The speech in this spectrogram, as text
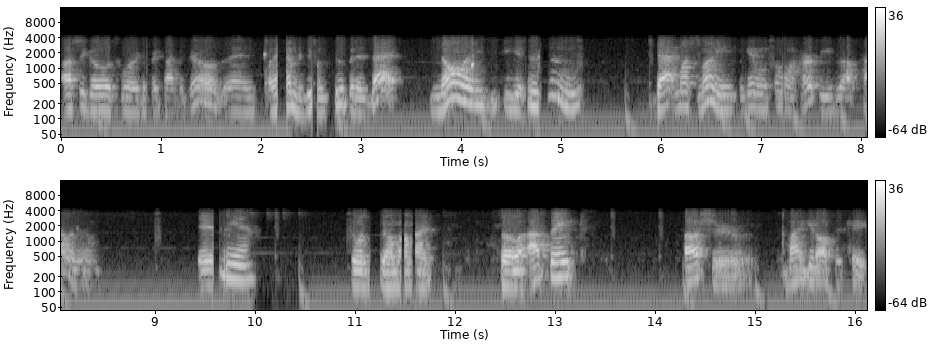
Usher goes for different type of girls, and for him to do something stupid as that, knowing you can get sued that much money for giving someone herpes without telling them, it yeah goes beyond my mind. So I think Usher might get off his case,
